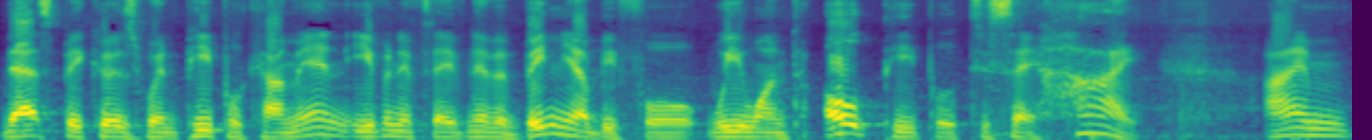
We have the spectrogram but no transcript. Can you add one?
That's because when people come in, even if they've never been here before, we want old people to say, Hi, I'm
